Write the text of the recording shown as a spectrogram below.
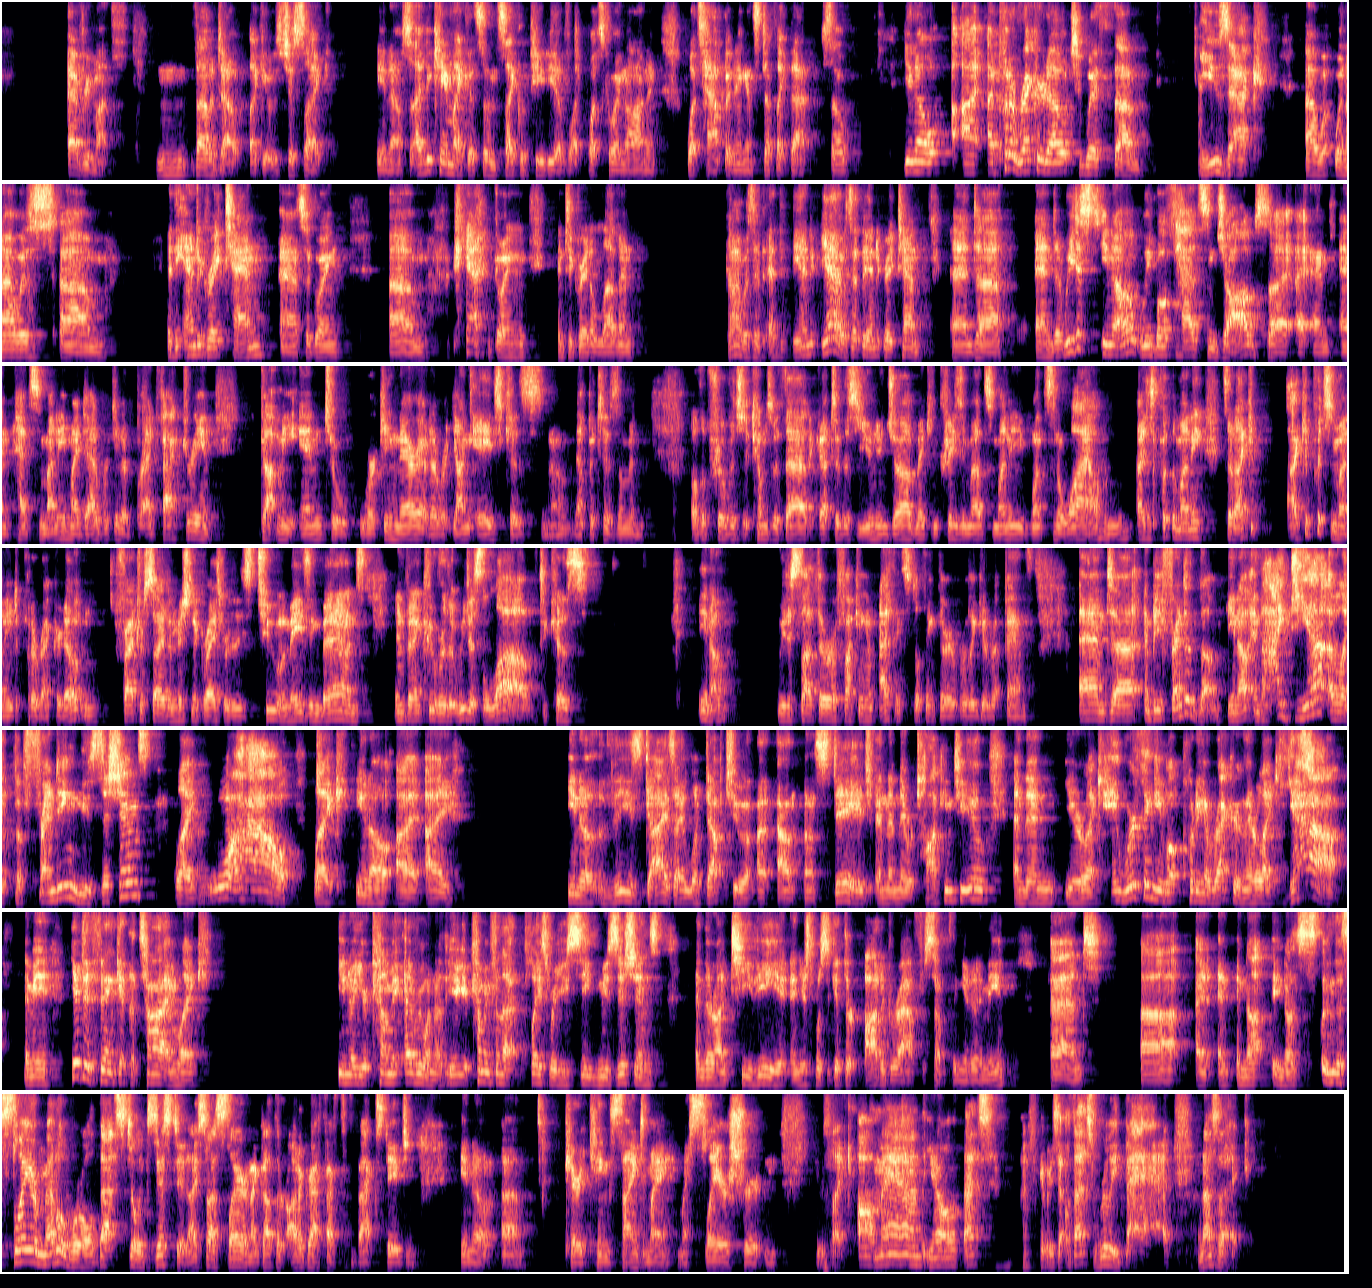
every month without a doubt. Like it was just like, you know, so I became like this encyclopedia of like what's going on and what's happening and stuff like that. So, you know, I, I put a record out with um, you, Zach, uh, when I was um, at the end of grade 10. Uh, so going, um, yeah, going into grade 11. God, was it at the end? Of, yeah, it was at the end of grade 10. And, uh, and we just, you know, we both had some jobs uh, and and had some money. My dad worked at a bread factory, and got me into working there at a young age because you know nepotism and all the privilege that comes with that. I got to this union job making crazy amounts of money once in a while, and I just put the money said I could I could put some money to put a record out. And Fratricide and Mission to Christ were these two amazing bands in Vancouver that we just loved because you know we just thought they were fucking. I think still think they're really good bands. And uh, and befriended them, you know, and the idea of like befriending musicians, like wow, like you know, I I you know these guys i looked up to uh, out on stage and then they were talking to you and then you're like hey we're thinking about putting a record. And they were like yeah. I mean you had to think at the time like you know you're coming everyone you're coming from that place where you see musicians and they're on tv and you're supposed to get their autograph or something you know what i mean? And uh, and, and not you know in the Slayer metal world that still existed. I saw Slayer and I got their autograph after the backstage, and you know um, Kerry King signed to my my Slayer shirt, and he was like, "Oh man, you know that's I forget what he said. Oh, that's really bad." And I was like,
